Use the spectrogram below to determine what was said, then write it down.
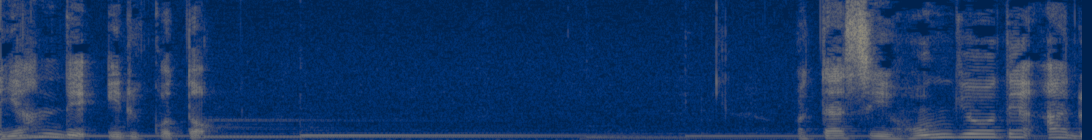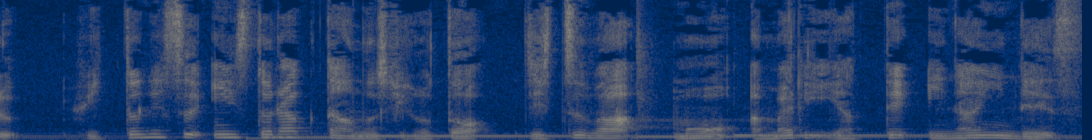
悩んでいること。私本業であるフィットネスインストラクターの仕事実はもうあまりやっていないんです。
